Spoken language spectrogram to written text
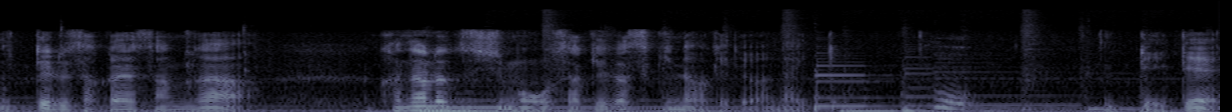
売ってる酒屋さんが必ずしもお酒が好きなわけではないと。ほ言っていて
